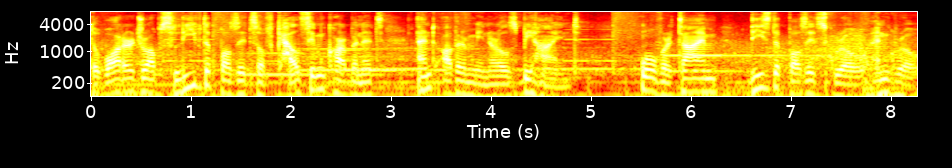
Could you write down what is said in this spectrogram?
The water drops leave deposits of calcium carbonate and other minerals behind. Over time, these deposits grow and grow,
